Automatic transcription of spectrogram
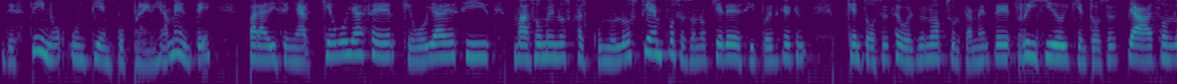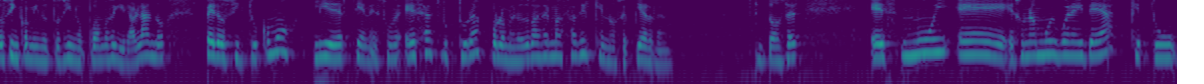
destino un tiempo previamente para diseñar qué voy a hacer, qué voy a decir, más o menos calculo los tiempos, eso no quiere decir pues que, que, entonces se vuelve uno absolutamente rígido y que entonces ya son los cinco minutos y no podemos seguir hablando, pero si tú como líder tienes esa estructura, por lo menos va a ser más fácil que no se pierdan. Entonces, es, muy, eh, es una muy buena idea que tú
